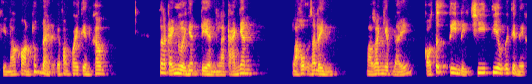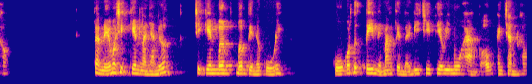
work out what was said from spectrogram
thì nó còn thúc đẩy được cái vòng quay tiền không? Tức là cái người nhận tiền là cá nhân là hộ gia đình mà doanh nghiệp đấy có tự tin để chi tiêu cái tiền đấy không? Tức là nếu mà chị kiên là nhà nước chị kiên bơm bơm tiền cho cú đi. Cú có tự tin để mang tiền đấy đi chi tiêu đi mua hàng của ông anh trần không?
